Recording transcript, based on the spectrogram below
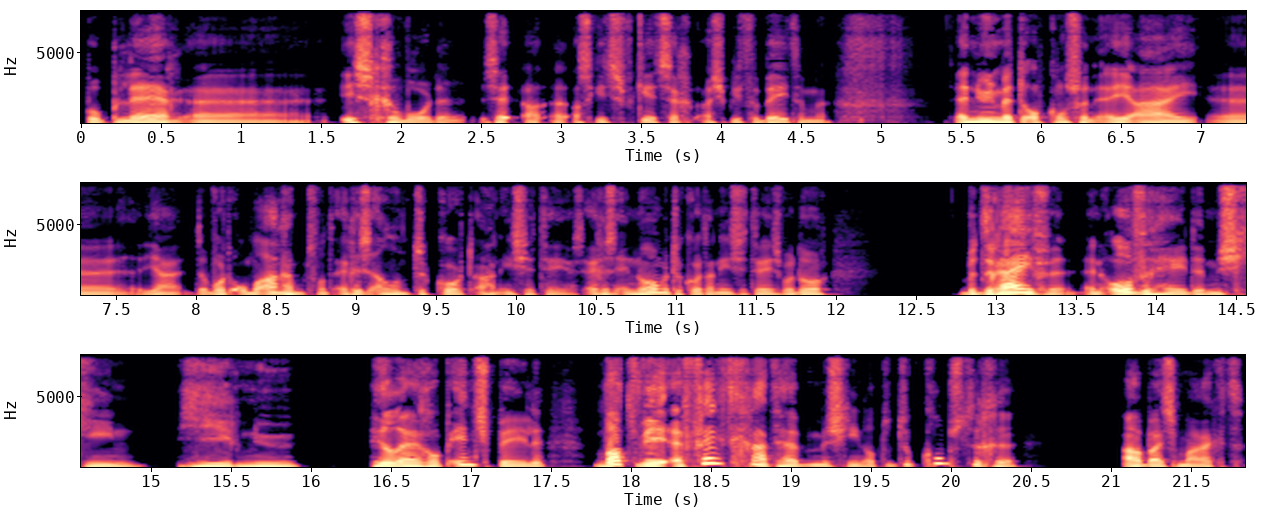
populair is geworden. Als ik iets verkeerd zeg, alsjeblieft verbeter me. En nu met de opkomst van AI, ja, er wordt omarmd, want er is al een tekort aan ICT'ers. Er is een enorme tekort aan ICT'ers, waardoor bedrijven en overheden misschien hier nu heel erg op inspelen, wat weer effect gaat hebben misschien op de toekomstige arbeidsmarkt,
